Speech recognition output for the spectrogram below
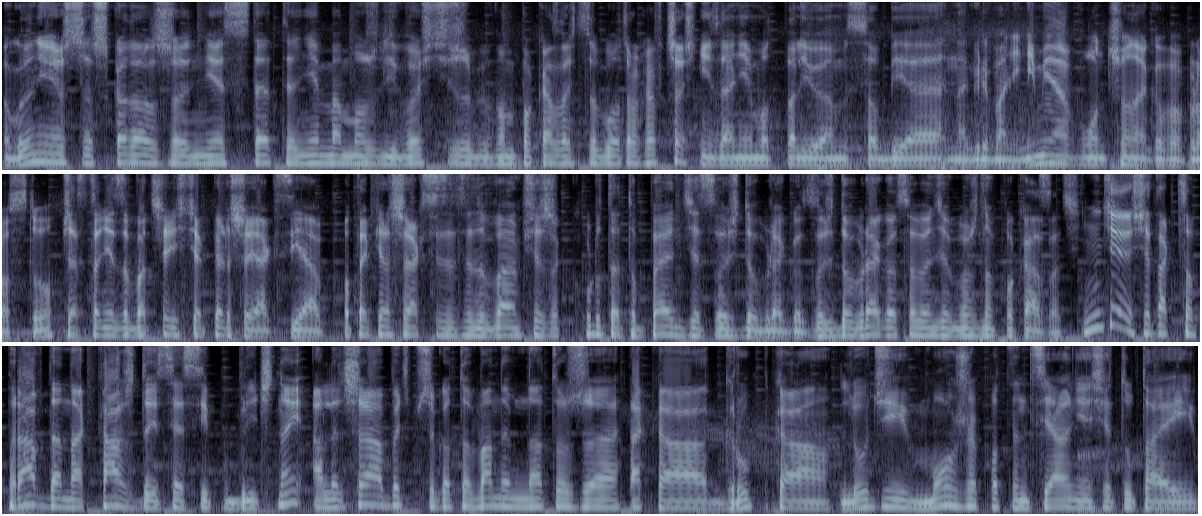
Ogólnie jeszcze szkoda, że niestety nie ma możliwości, żeby wam pokazać, co było trochę wcześniej, zanim odpaliłem sobie nagrywanie. Nie miałem włączonego po prostu. Przez to nie zobaczyliście pierwszej akcji, a po tej pierwszej akcji zdecydowałem się, że kurde, to będzie coś dobrego. Coś dobrego, co będzie można pokazać. Nie dzieje się tak co prawda na każdej sesji publicznej, ale trzeba być przygotowanym na to, że taka grupka ludzi może potencjalnie się tutaj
